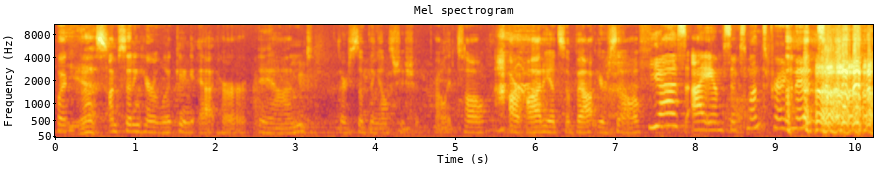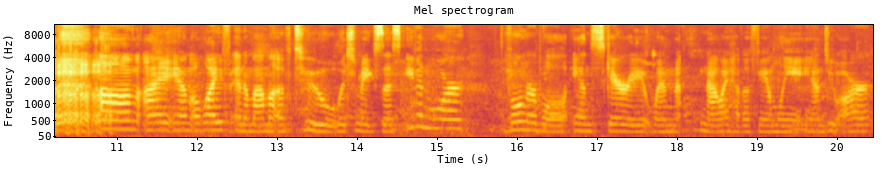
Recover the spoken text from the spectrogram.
quick? Yes. I'm sitting here looking at her, and there's something else you should probably tell our audience about yourself. Yes, I am six months pregnant. um, I am a wife and a mama of two, which makes this even more vulnerable and scary when now I have a family and you are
